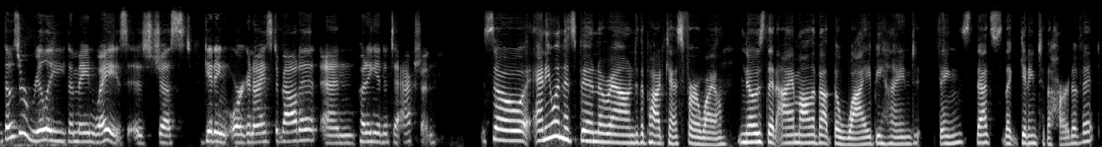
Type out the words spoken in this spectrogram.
those are really the main ways is just getting organized about it and putting it into action. So, anyone that's been around the podcast for a while knows that I'm all about the why behind things. That's like getting to the heart of it.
